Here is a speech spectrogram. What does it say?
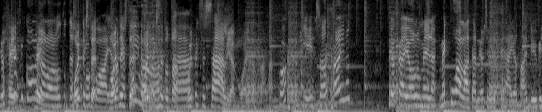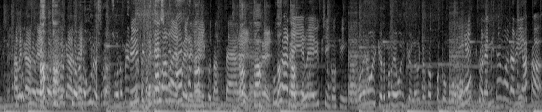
jos Hei, kaikki kolmella on oltu tässä Voitteko te, koko ajan. voitteko te, ja Niin voitteko te, ollaan. tota, Ää. voitteko te sääliä mua ihan vähän? Kokki, sä oot ainut, joka ei ollut meidän... Me kuollaan tänne, jos me nyt tehdään jotain, tyypit. Älkää uljas ratsu, anna mennä. Tyypit, me kuollaan, jos me nyt liikuta täällä. Hei, Totta, hei. Kukaan totta. ei mene yksin kokin Mä menen kanssa. oikealle, mä menen oikealle, älkää tappako mua. Ei hetkonen, miten voidaan nyt jakaa?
